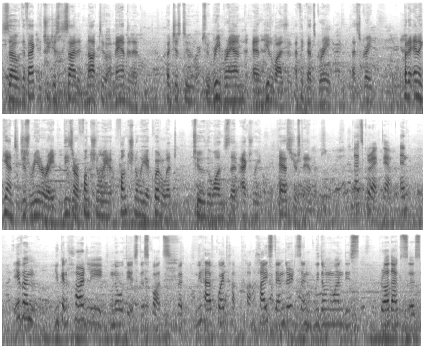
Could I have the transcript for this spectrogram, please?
So the fact that you just decided not to abandon it, but just to to rebrand and utilize it, I think that's great. That's great. But and again, to just reiterate, these are functionally functionally equivalent to the ones that actually pass your standards. That's correct, yeah. And even you can hardly notice the spots, but we have quite high standards and we don't want these products as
